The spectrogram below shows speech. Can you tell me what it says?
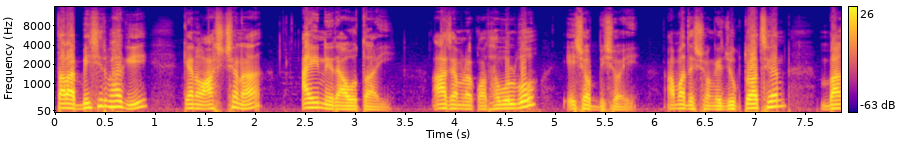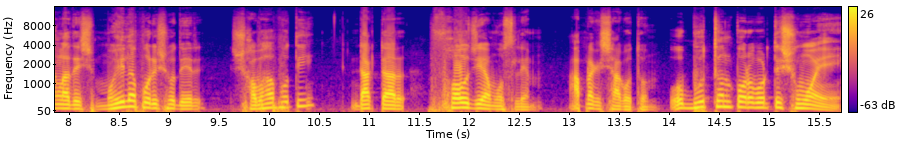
তারা বেশিরভাগই কেন আসছে না আইনের আওতায়? আজ আমরা কথা বলব এসব বিষয়ে। আমাদের সঙ্গে যুক্ত আছেন বাংলাদেশ মহিলা পরিষদের সভাপতি ডাক্তার ফৌজিয়া মুসলিম। আপনাকে স্বাগতম। অভ্যুত্থান পরবর্তী সময়ে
